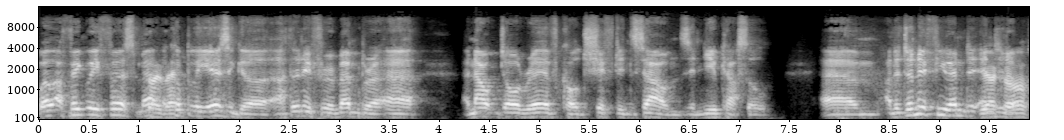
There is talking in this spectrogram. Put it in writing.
Go on. Well, I think we first met Sorry, a couple of years ago. I don't know if you remember uh, an outdoor rave called Shifting Sounds in Newcastle. Um, and I don't know if you ended, Yeah, ended up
